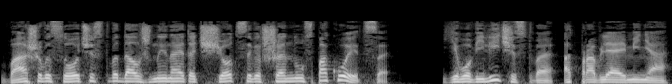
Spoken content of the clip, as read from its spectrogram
«Ваше Высочество должны на этот счет совершенно успокоиться. Его Величество, отправляя меня,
